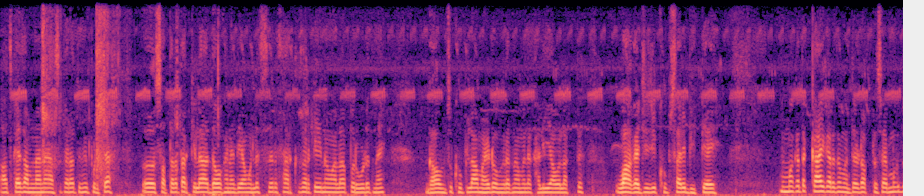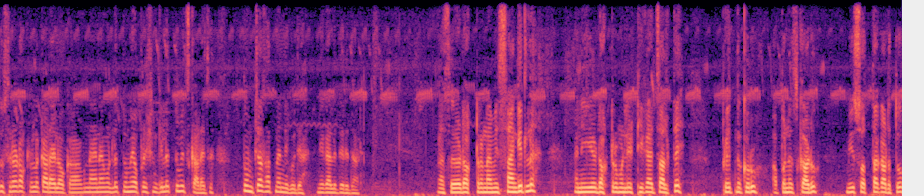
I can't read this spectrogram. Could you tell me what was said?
आज काय जमणार नाही असं करा तुम्ही पुढच्या सतरा तारखेला दवाखान्यात या म्हटलं सर सारखं सारखं येणं मला परवडत नाही. गाव आमचं खूप लांब आहे डोंगरात आम्हाला खाली यावं लागतं. वाघाची जी खूप सारी भीती आहे. मग आता काय करायचं म्हणतं डॉक्टर साहेब? मग दुसऱ्या डॉक्टरला काढायला का? नाही नाही म्हटलं तुम्ही ऑपरेशन केलं तुम्हीच काढायचं. तुमच्याच हातनं निघू द्या निघाले तरी दाड. असं डॉक्टरांना आम्ही सांगितलं आणि डॉक्टर म्हणले ठीक आहे चालते प्रयत्न करू आपणच काढू. मी स्वतः काढतो.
